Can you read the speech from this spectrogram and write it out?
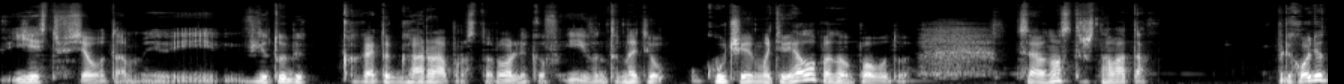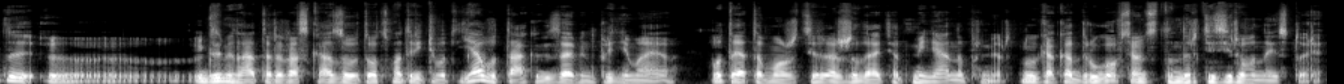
есть все там. И в Ютубе какая-то гора просто роликов, и в интернете куча материала по этому поводу. Все равно страшновато. Приходят э, экзаменаторы, рассказывают, вот смотрите, вот я вот так экзамен принимаю, вот это можете ожидать от меня, например, ну как от другого, все равно стандартизированная история.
